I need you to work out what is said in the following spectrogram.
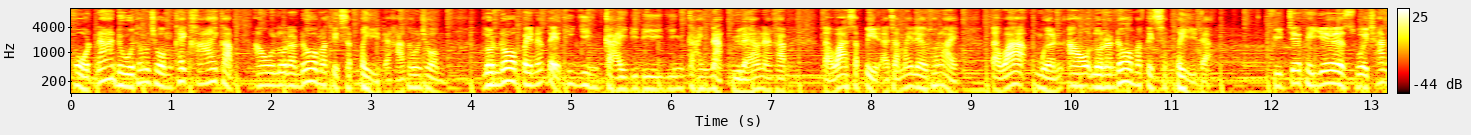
โหดน่าดูท่านผู้ชม คล้ายๆ กับเอาโรนัลโดมาติด speed นะครับท่านผู้ชม โรนัลโดเป็นนักเตะที่ยิงไกลดีๆ ยิงไกลหนักอยู่แล้วนะครับ แต่ว่า speed อาจจะไม่เร็วเท่าไหร่ แต่ว่าเหมือนเอาโรนัลโดมาติด speed อะ Featured Player เวอร์ชัน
